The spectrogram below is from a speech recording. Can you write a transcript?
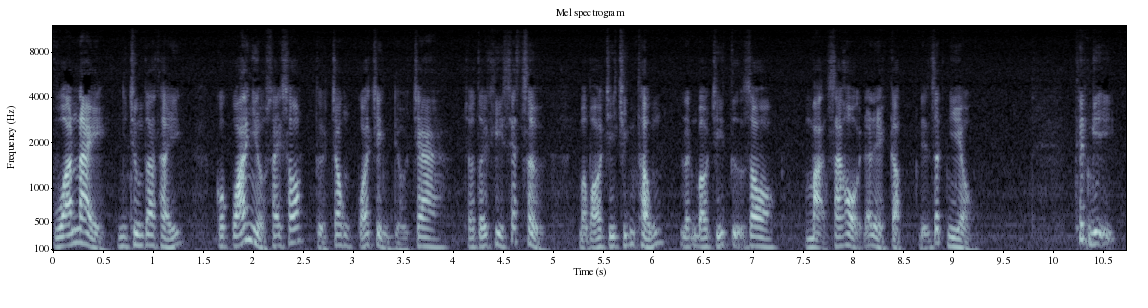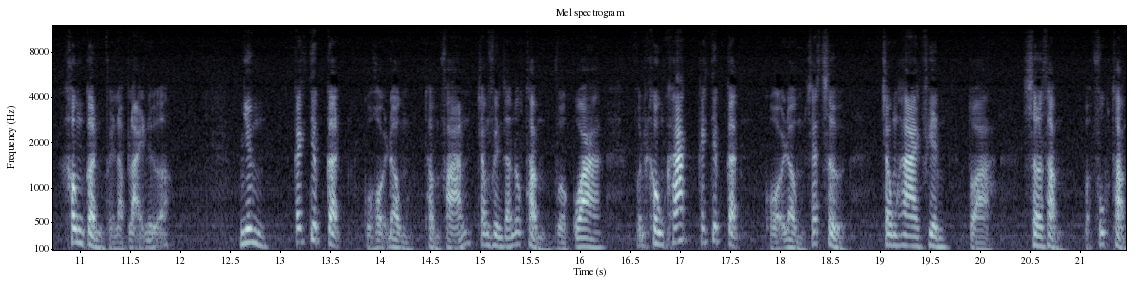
Vụ án này, như chúng ta thấy, có quá nhiều sai sót từ trong quá trình điều tra cho tới khi xét xử mà báo chí chính thống lẫn báo chí tự do, mạng xã hội đã đề cập đến rất nhiều. Thiết nghĩ không cần phải lặp lại nữa. Nhưng cách tiếp cận của Hội đồng thẩm phán trong phiên giám đốc thẩm vừa qua vẫn không khác cách tiếp cận của Hội đồng xét xử trong hai phiên tòa sơ thẩm và phúc thẩm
